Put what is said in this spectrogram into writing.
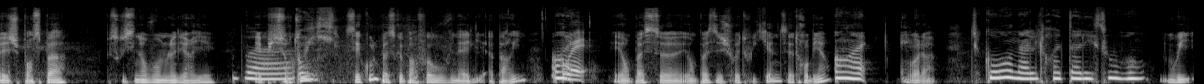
Mais je pense pas, parce que sinon vous me le diriez. Bah, et puis surtout, oui. c'est cool parce que parfois vous venez à Paris Ouais. et on passe euh, et on passe des chouettes week-ends, c'est trop bien. Ouais. Voilà. Du coup, on a le droit d'aller souvent. Oui.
